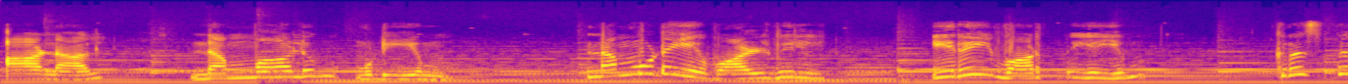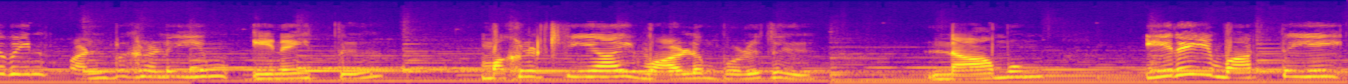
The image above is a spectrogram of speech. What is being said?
ஆனால் நம்மாலும் முடியும். நம்முடைய வாழ்வில் இறை வார்த்தையையும் கிறிஸ்துவின் பண்புகளையும் இணைத்து மகிழ்ச்சியாய் வாழும் பொழுது நாமும் இறை வார்த்தையை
